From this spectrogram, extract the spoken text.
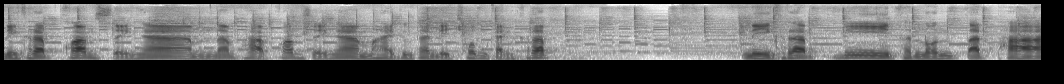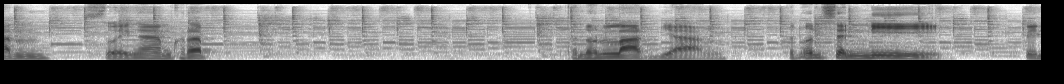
นี่ครับความสวยงามนำภาพความสวยงามมาให้ทุกท่านได้ชมกันครับ นี่ครับมีถนนตัดผ่านสวยงามครับ ถนนลาดยาง ถนนเส้นนี้เป็น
